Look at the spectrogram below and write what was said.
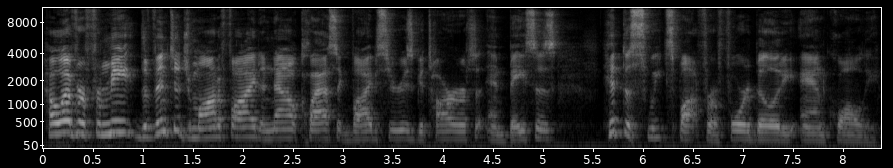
However, for me, the vintage modified and now classic Vibe series guitars and basses hit the sweet spot for affordability and quality.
